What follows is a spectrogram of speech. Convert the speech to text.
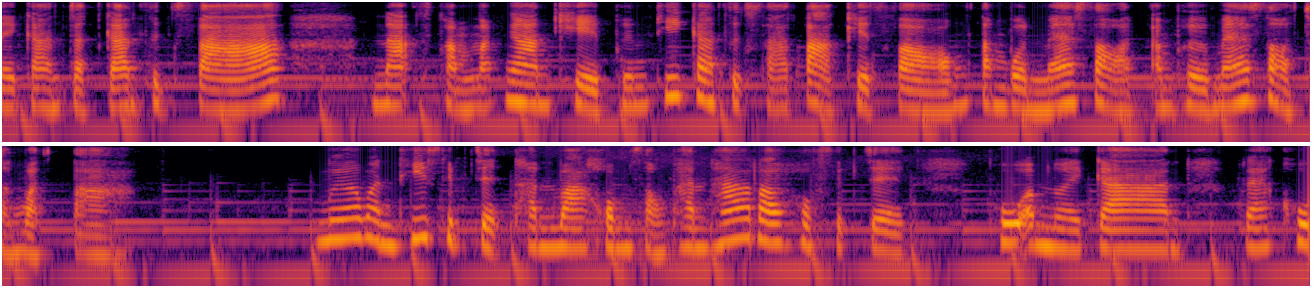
ในการจัดการศึกษา ณสำนักงานเขตพื้นที่การศึกษาตากเขต 2 ตำบลแม่สอดอำเภอแม่สอดจังหวัดตากเมื่อวันที่ 17 ธันวาคม 2567 ผู้อำนวยการ และครู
